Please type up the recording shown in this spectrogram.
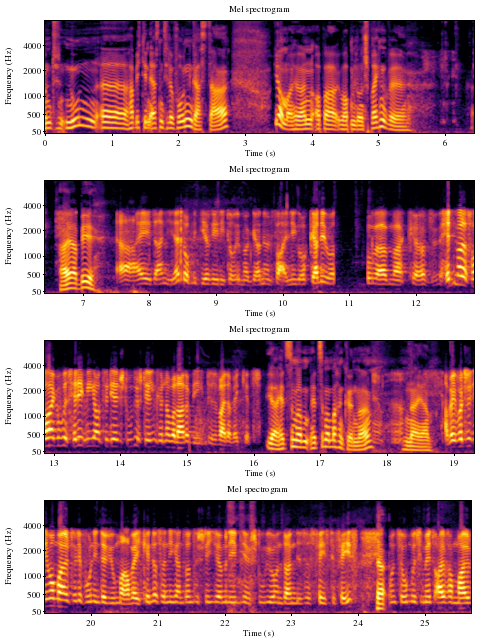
Und nun äh, habe ich den ersten Telefongast da. Ja, mal hören, ob er überhaupt mit uns sprechen will. ARB. Ja, hi Dani, ja doch, mit dir rede ich doch immer gerne und vor allen Dingen auch gerne über Hätten wir das vorher gewusst, hätte ich mich auch zu dir ins Studio stellen können, aber leider bin ich ein bisschen weiter weg jetzt. Ja, hättest du mal, hättest du mal machen können, wa? Ja, ja. Naja. Aber ich wollte schon immer mal ein Telefoninterview machen, aber ich kenne das ja nicht. Ansonsten stehe ich ja immer neben dir im Studio und dann ist es face-to-face. Ja. Und so muss ich mir jetzt einfach mal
